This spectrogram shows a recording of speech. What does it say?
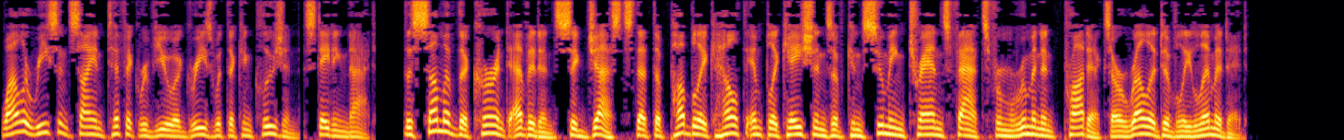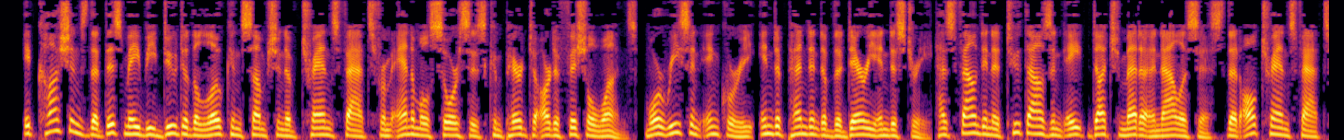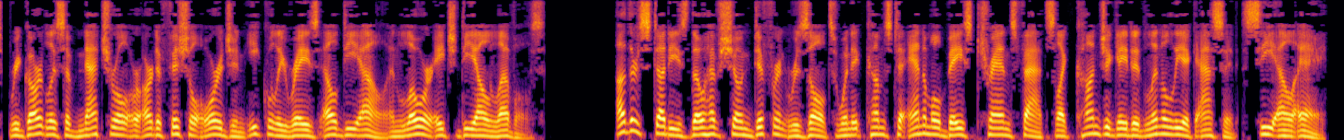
While a recent scientific review agrees with the conclusion stating that the sum of the current evidence suggests that the public health implications of consuming trans fats from ruminant products are relatively limited. It cautions that this may be due to the low consumption of trans fats from animal sources compared to artificial ones. More recent inquiry, independent of the dairy industry, has found in a 2008 Dutch meta-analysis that all trans fats, regardless of natural or artificial origin, equally raise LDL and lower HDL levels. Other studies though have shown different results when it comes to animal-based trans fats like conjugated linoleic acid CLA.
